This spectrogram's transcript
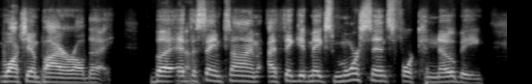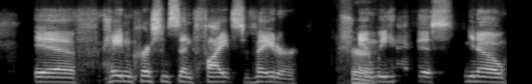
watch Empire all day. But Yeah. at the same time, I think it makes more sense for Kenobi if Hayden Christensen fights Vader Sure. and we have this you know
